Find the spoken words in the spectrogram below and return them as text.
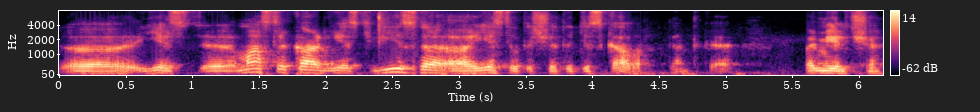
Есть MasterCard, есть Visa, а есть вот еще это Discover, там такая помельче.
